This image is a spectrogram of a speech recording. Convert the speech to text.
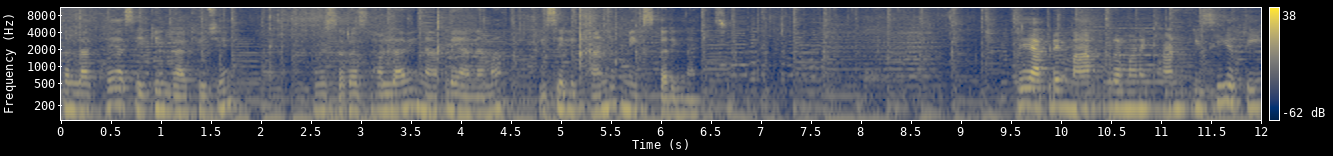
કલાક થયા શેકીને રાખ્યું છે. હવે સરસ હલાવીને આપણે આનામાં પીસેલી ખાંડ મિક્સ કરી નાખીશું. જે આપણે માપ પ્રમાણે ખાંડ પીસી હતી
